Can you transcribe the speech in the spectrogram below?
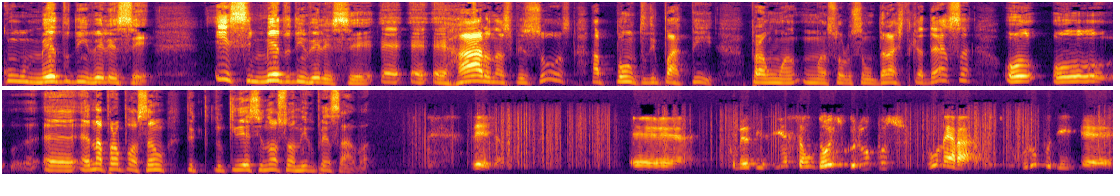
com o medo de envelhecer. Esse medo de envelhecer é, é, é raro nas pessoas a ponto de partir para uma, uma solução drástica dessa? Ou, ou é, é, na proporção de, do que esse nosso amigo pensava? Veja, é, como eu dizia, são dois grupos vulneráveis. O grupo de é,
